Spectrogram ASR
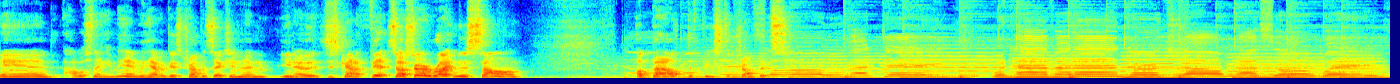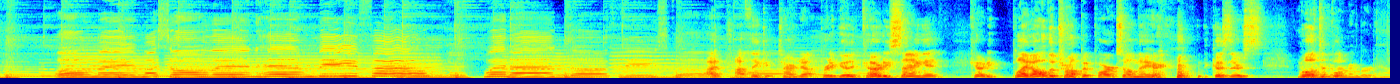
and I was thinking, man, we have a good trumpet section, and you know, it just kind of fits. So I started writing this song about the Feast of Trumpets. I, I think it turned out pretty good. Cody sang it. Cody played all the trumpet parts on there because there's I don't multiple. remember now.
